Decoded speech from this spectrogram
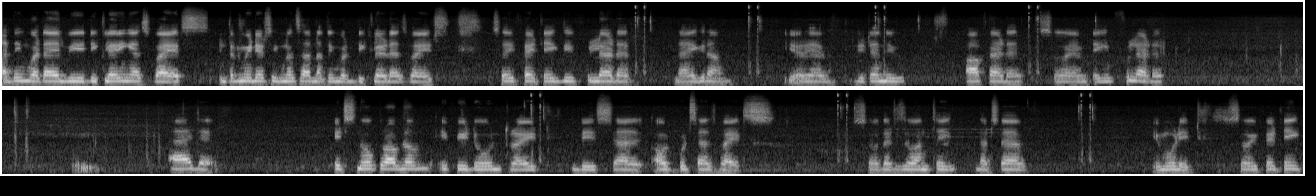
nothing but I will be declaring as wires. Intermediate signals are nothing but declared as wires. So if I take the full adder diagram here I have written the half adder. So I am taking full adder. Full adder. It's no problem if we don't write this uh, outputs as wires. So that is one thing. That's why I've removed it. So if I take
